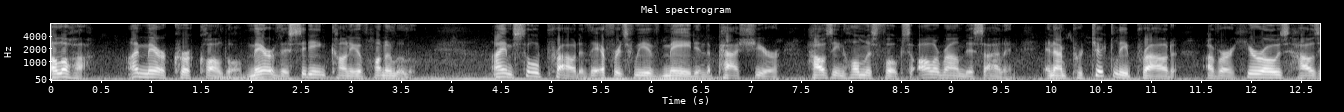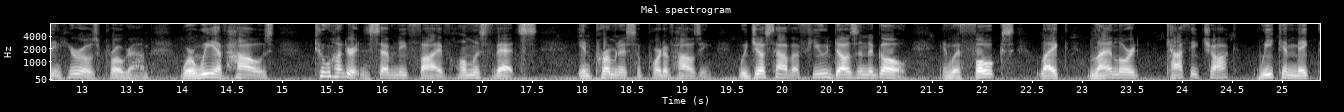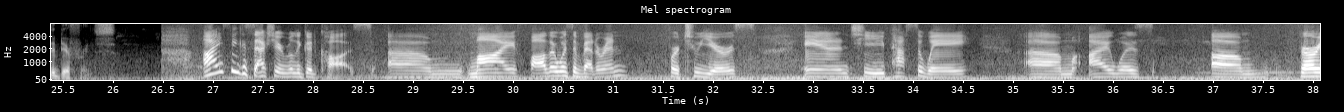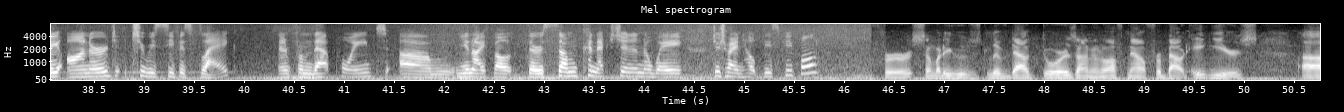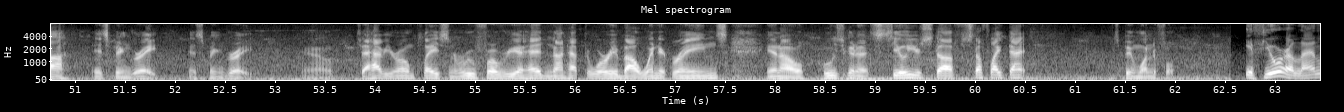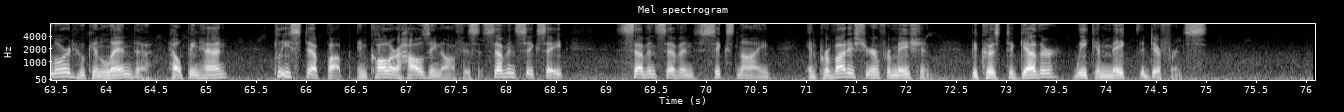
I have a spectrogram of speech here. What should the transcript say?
Aloha, I'm Mayor Kirk Caldwell, Mayor of the City and County of Honolulu. I am so proud of the efforts we have made in the past year housing homeless folks all around this island, and I'm particularly proud of our Heroes Housing Heroes program, where we have housed 275 homeless vets in permanent supportive housing. We just have a few dozen to go, and with folks like landlord Kathy Chalk, we can make the difference. I think it's actually a really good cause. Um, my father was a veteran for two years and he passed away. Um, I was um, very honored to receive his flag and from that point, um, you know, I felt there's some connection in a way to try and help these people. For somebody who's lived outdoors on and off now for about eight years, uh, it's been great. It's been great. You know, to have your own place and a roof over your head, and not have to worry about when it rains, you know, who's gonna steal your stuff, stuff like that. It's been wonderful. If you're a landlord who can lend a helping hand, please step up and call our housing office at 768-7769 and provide us your information because together we can make the difference.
